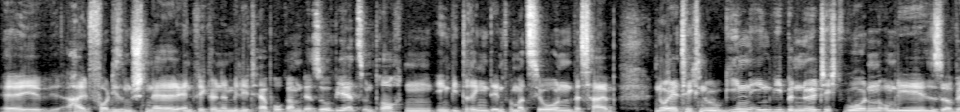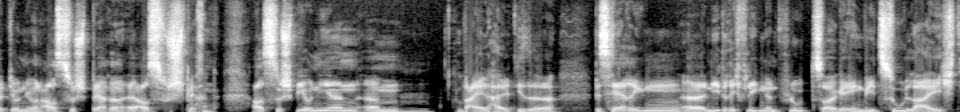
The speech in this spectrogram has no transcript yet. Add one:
äh, halt vor diesem schnell entwickelnden Militärprogramm der Sowjets und brauchten irgendwie dringend Informationen, weshalb neue Technologien irgendwie benötigt wurden, um die Sowjetunion auszusperren, äh, auszusperren, auszuspionieren, ähm, mhm. weil halt diese bisherigen äh, niedrig fliegenden Flugzeuge irgendwie zu leicht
